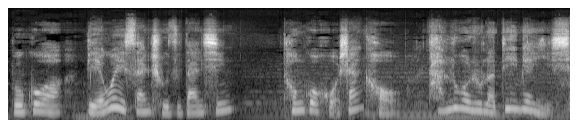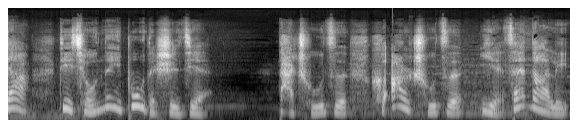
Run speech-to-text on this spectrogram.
不过，别为三厨子担心，通过火山口，他落入了地面以下、地球内部的世界。大厨子和二厨子也在那里，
